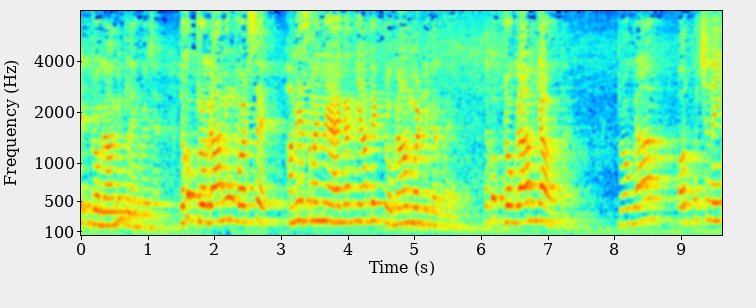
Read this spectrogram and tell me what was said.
एक प्रोग्रामिंग लैंग्वेज है। देखो प्रोग्रामिंग वर्ड से हमें समझ में आएगा कि यहाँ पे एक प्रोग्राम वर्ड निकल रहा है। देखो प्रोग्राम क्या होता है? प्रोग्राम और कुछ नहीं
